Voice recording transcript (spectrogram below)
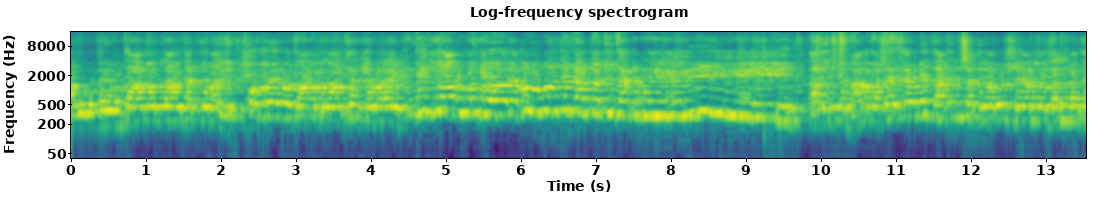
আবু বকরের মতো আমল নাও থাকতে পারে, ওমরের মতো আমল নাও থাকতে পারে, কিন্তু আবু বকর এবং ওমর যে জান্নাতে থাকবে, তাদেরকে ভালোবাসার কারণে তাদের সাথে অবশ্যই আমি জান্নাতে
